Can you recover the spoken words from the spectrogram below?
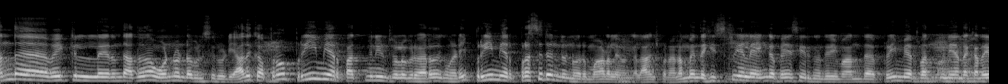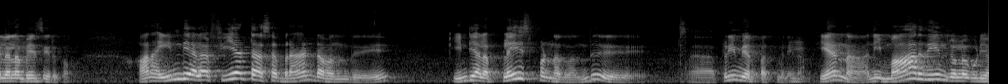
அந்த வெஹிக்கிளில் இருந்து அதுதான் one one double zero D. அதுக்கப்புறம் ப்ரீமியர் பத்மினின்னு சொல்லக்கூடிய வரதுக்கு முன்னாடி ப்ரீமியர் பிரசிடென்ட்னு ஒரு மாடல் இவங்க லான்ச் பண்ணாங்க. நம்ம இந்த ஹிஸ்ட்ரியில் எங்கே பேசியிருக்கோம் தெரியுமா? அந்த ப்ரீமியர் பத்மினி அந்த கதையில எல்லாம் பேசியிருக்கோம். ஆனால் இந்தியாவில் ஃபியட் ஆஸ் அ பிராண்டை வந்து இந்தியாவில் பிளேஸ் பண்ணது வந்து ப்ரீமியர் பத்மினி தான். ஏன்னா நீ மாருதின்னு சொல்லக்கூடிய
